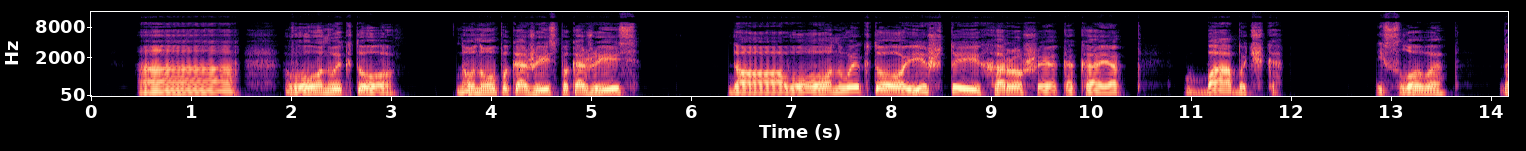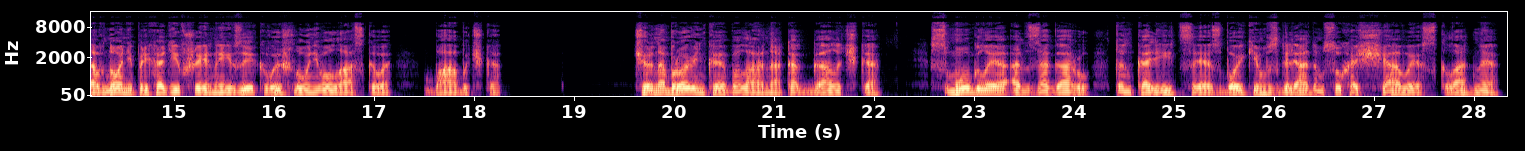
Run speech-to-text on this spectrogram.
— А, -а, а, вон вы кто! Ну-ну, покажись, покажись! — Да, вон вы кто! Ишь ты, хорошая какая бабочка! И слово, давно не приходившее на язык, вышло у него ласково — бабочка. Чернобровенькая была она, как галочка, смуглая от загару, тонколицая, с бойким взглядом, сухощавая, складная.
